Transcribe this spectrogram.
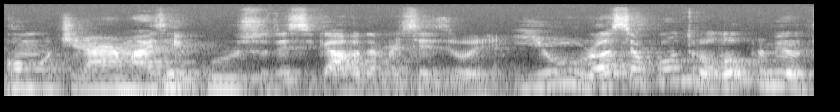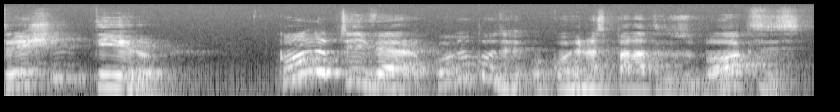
como tirar mais recursos desse carro da Mercedes hoje. E o Russell controlou o primeiro trecho inteiro. Quando, tiver, quando ocorreram as paradas nos boxes,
